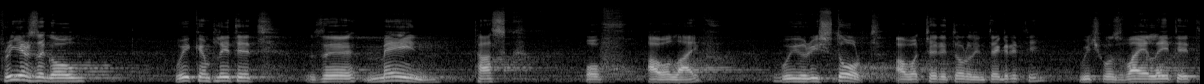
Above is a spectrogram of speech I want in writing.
Three years ago, we completed the main task of our life. We restored our territorial integrity, which was violated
